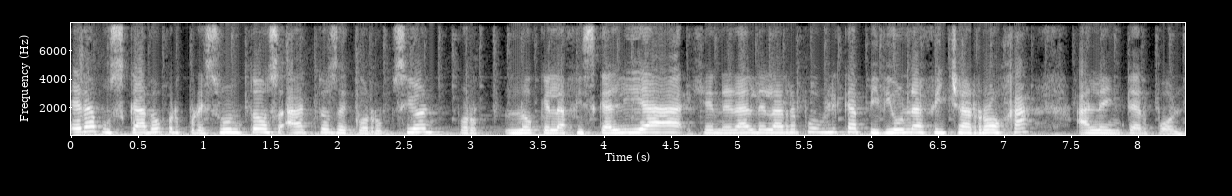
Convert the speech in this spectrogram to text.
era buscado por presuntos actos de corrupción, por lo que la Fiscalía General de la República pidió una ficha roja a la Interpol.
